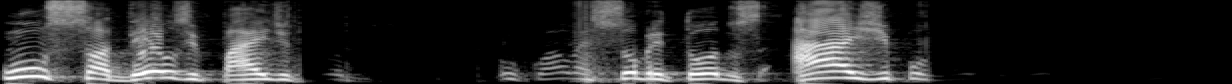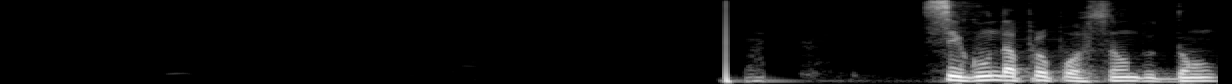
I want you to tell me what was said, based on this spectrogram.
um só Deus e Pai de todos, o qual é sobre todos, age por segundo a proporção do dom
